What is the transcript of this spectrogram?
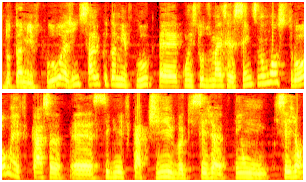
do Tamiflu, a gente sabe que o Tamiflu, é, com estudos mais recentes, não mostrou uma eficácia é, significativa, que seja, tem um, que seja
